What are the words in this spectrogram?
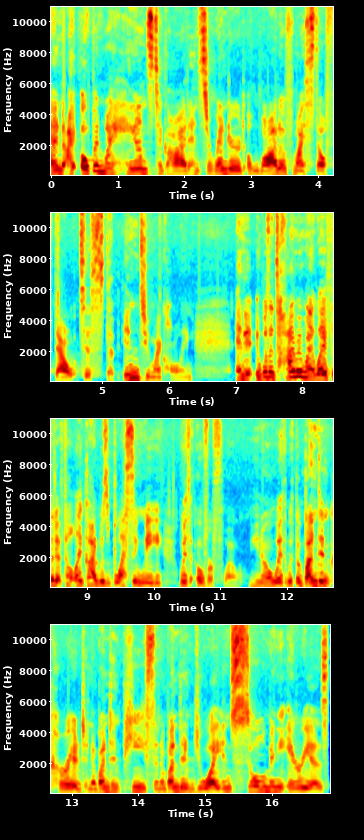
and I opened my hands to God and surrendered a lot of my self doubt to step into my calling. And it, it, was a time in my life that it felt like God was blessing me with overflow, you know, with, with abundant courage and abundant peace and abundant joy in so many areas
